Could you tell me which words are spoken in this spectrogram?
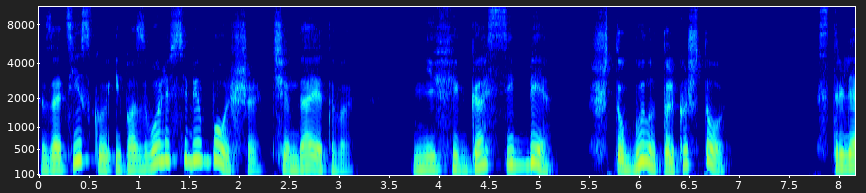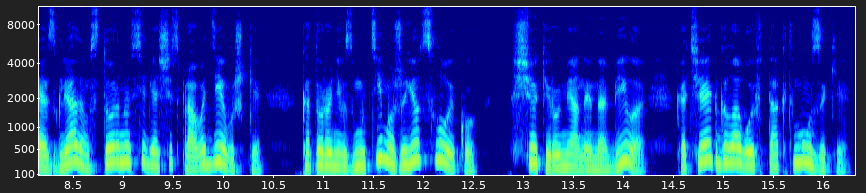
затискаю и позволю себе больше, чем до этого. Нифига себе! Что было только что? Стреляю взглядом в сторону сидящей справа девушки, которая невозмутимо жует слойку, щеки румяные набила, качает головой в такт музыки.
